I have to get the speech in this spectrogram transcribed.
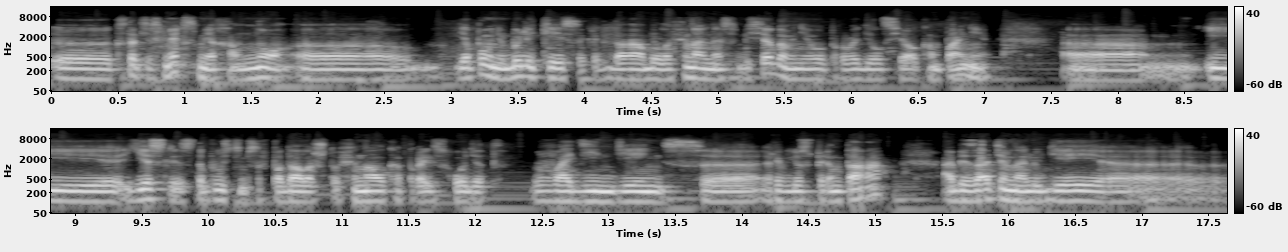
Э, кстати, смех смехом, но э, я помню, были кейсы, когда было финальное собеседование, его проводил SEO компании. Э, и если, допустим, совпадало, что финалка происходит в один день с э, ревью спринта, обязательно людей э,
